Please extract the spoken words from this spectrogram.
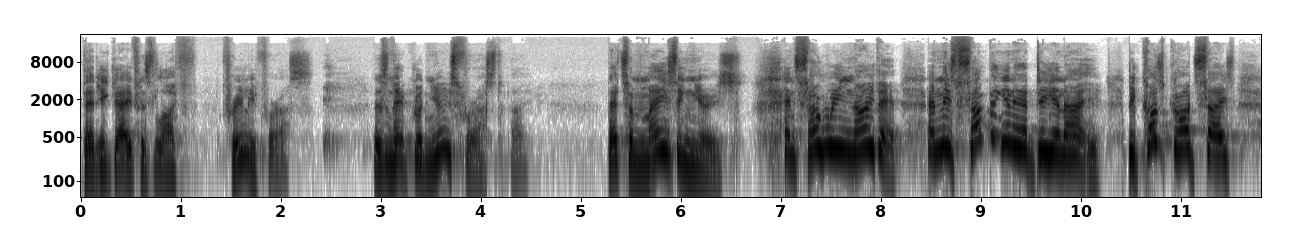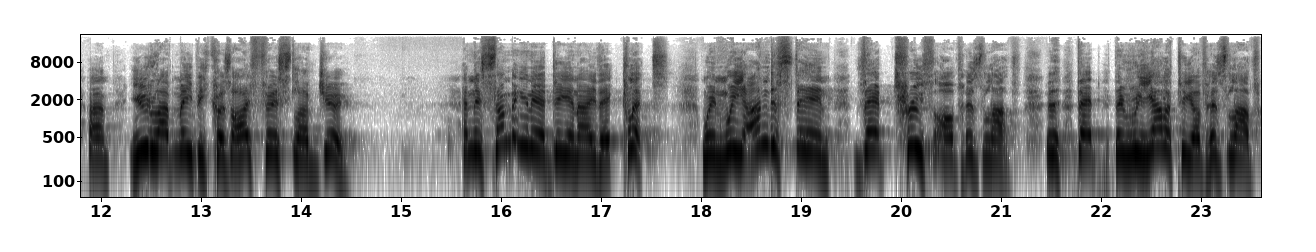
that He gave His life freely for us. Isn't that good news for us today? That's amazing news. And so we know that. And there's something in our DNA because God says, um, You love me because I first loved you. And there's something in our DNA that clicks when we understand that truth of His love, that the reality of His love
